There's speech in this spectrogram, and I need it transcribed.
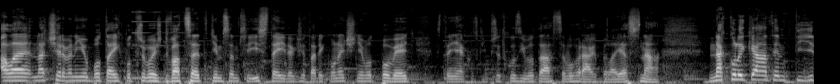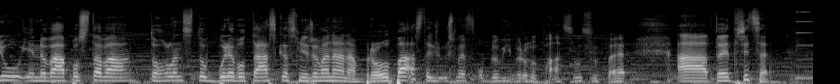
Ale na červený bota jich potřebuješ 20, tím jsem si jistý, takže tady konečně odpověď, stejně jako v té předchozí otázce o hrách byla jasná. Na kolikátém týru je nová postava? Tohle to bude otázka směřovaná na Brawl Pass, takže už jsme v období Brawl Passu, super. A to je 30.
